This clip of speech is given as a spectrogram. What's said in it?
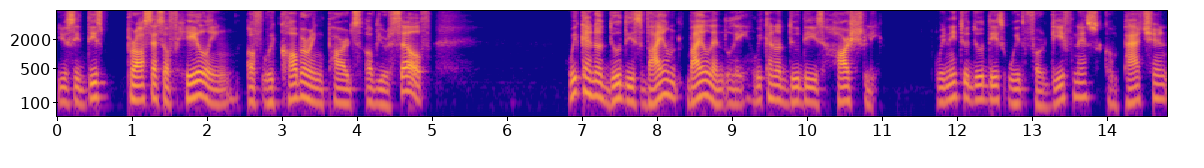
You see, this process of healing, of recovering parts of yourself, we cannot do this violent, violently. We cannot do this harshly. We need to do this with forgiveness, compassion,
